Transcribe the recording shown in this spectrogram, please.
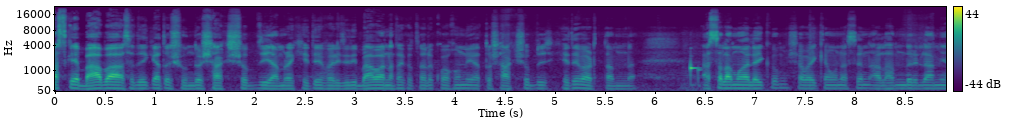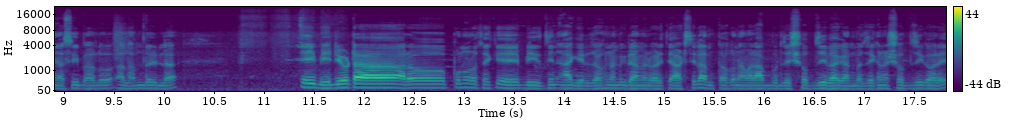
আজকে বাবা আছে দেখে এত সুন্দর শাকসবজি আমরা খেতে পারি। যদি বাবা না থাকতো, তাহলে কখনোই এত শাকসবজি খেতে পারতাম না। আসসালামু আলাইকুম, সবাই কেমন আছেন? আলহামদুলিল্লাহ, আমি আছি ভালো, আলহামদুলিল্লাহ। এই ভিডিওটা আরও পনেরো থেকে বিশ দিন আগের, যখন আমি গ্রামের বাড়িতে আসছিলাম, তখন আমার আব্বুর যে সবজি বাগান বা যেখানে সবজি করে,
